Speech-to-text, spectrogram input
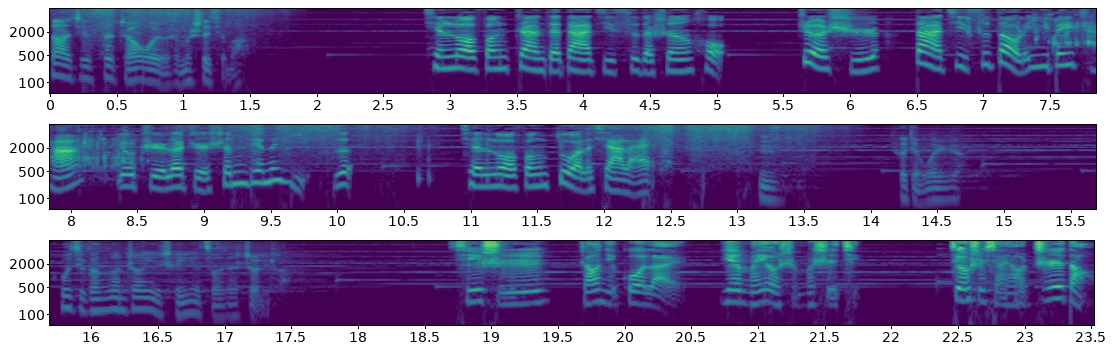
大祭司找我有什么事情吗？秦洛风站在大祭司的身后。这时，大祭司倒了一杯茶，又指了指身边的椅子。钱洛风坐了下来。嗯，有点温热。估计刚刚张逸晨也坐在这里了。其实找你过来也没有什么事情，就是想要知道，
